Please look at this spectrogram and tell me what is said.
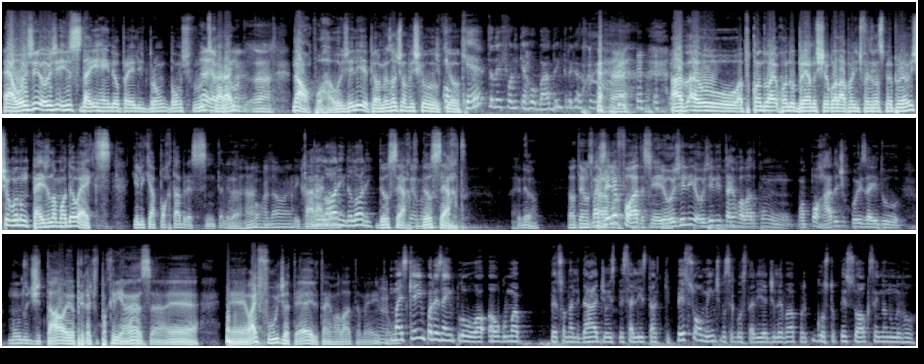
É, hoje, hoje isso daí rendeu pra ele bons frutos, É, a caralho. ah. Não, porra, hoje ele, pelo menos a última vez que eu. Que eu Qualquer telefone que é roubado é entregado pra ele. a- a- o- a- quando, quando o Breno chegou lá pra gente fazer nosso primeiro programa, ele chegou num Tesla Model X. Aquele que a porta abre assim, tá ligado? Aham. porra da hora. E Caralho. DeLorean, DeLorean. Deu certo, DeLorean. deu certo. Entendeu? Então, então tem uns Mas ele é mal- foda, assim. ele- hoje, ele, hoje ele tá enrolado com uma porrada de coisa aí do mundo digital, aí, aplicativo pra criança, é, é, o iFood até, ele tá enrolado também. Então... Mas quem, por exemplo, al- alguma personalidade ou especialista que pessoalmente você gostaria de levar por gosto pessoal que você ainda não levou?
